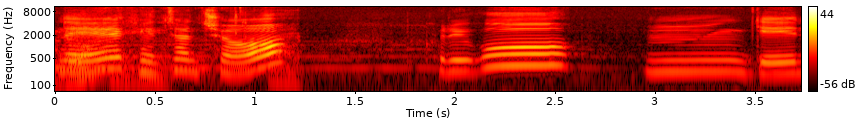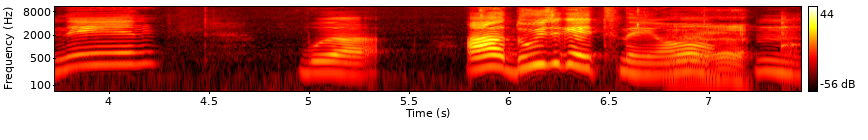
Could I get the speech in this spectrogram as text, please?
네, 괜찮죠. 네. 그리고 음 얘는 뭐야? 아 noise gate네요. 네. 음.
